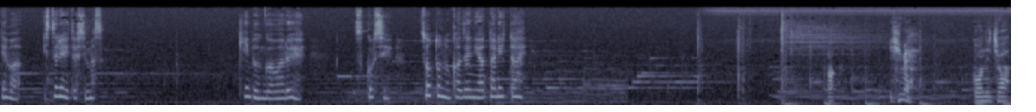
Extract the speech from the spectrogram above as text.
では失礼いたします。気分が悪い。少し外の風に当たりたい。あ姫こんにちは。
